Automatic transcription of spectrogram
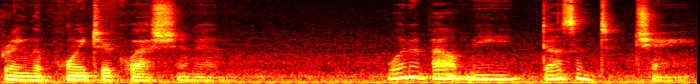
bring the pointer question in, what about me doesn't change?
